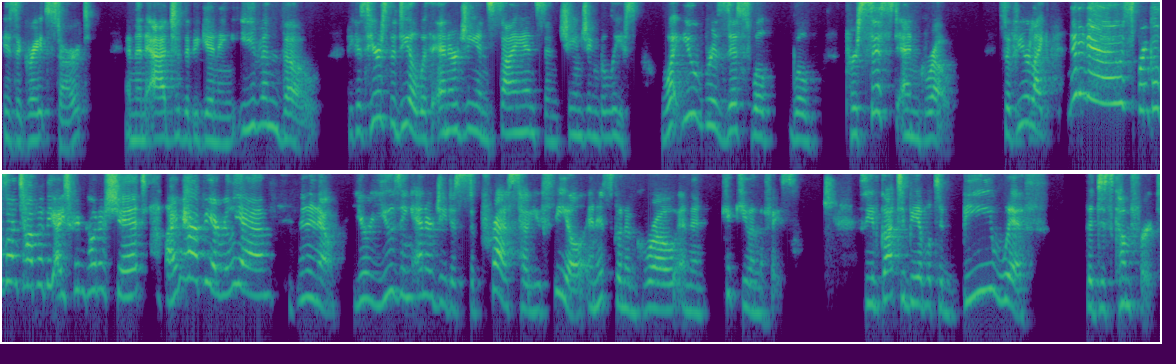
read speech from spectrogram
is a great start. And then add to the beginning, even though, because here's the deal with energy and science and changing beliefs, what you resist will will persist and grow. So if you're mm-hmm. like, no, no, no, sprinkles on top of the ice cream cone of shit. I'm happy. I really am. No, no, no. You're using energy to suppress how you feel, and it's going to grow and then kick you in the face. So you've got to be able to be with the discomfort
